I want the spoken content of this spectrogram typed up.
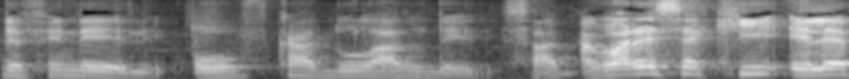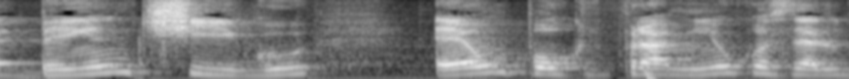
defender ele ou ficar do lado dele, sabe? Agora esse aqui, ele é bem antigo, é um pouco, para mim, eu considero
